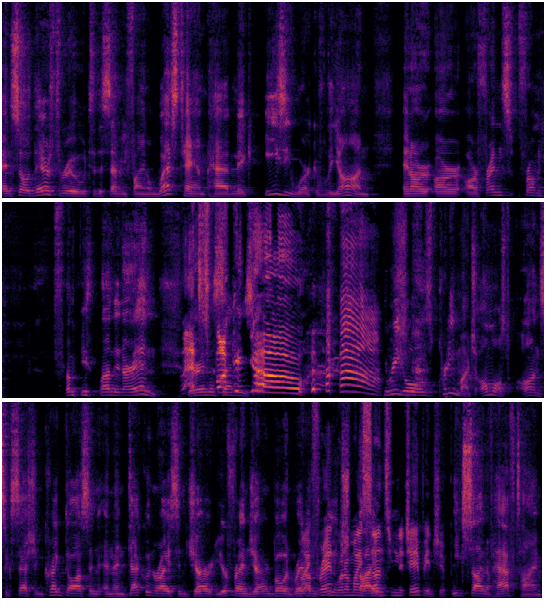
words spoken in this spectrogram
And so they're through to the semifinal. West Ham have make easy work of Lyon, and our our our friends from from East London are in. They're Let's in the fucking go. Three goals, pretty much almost on succession. Craig Dawson and then Declan Rice and Jarrod, your friend Jarrod Bowen, right my on friend, one of my side- sons from the championship. each side of halftime,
